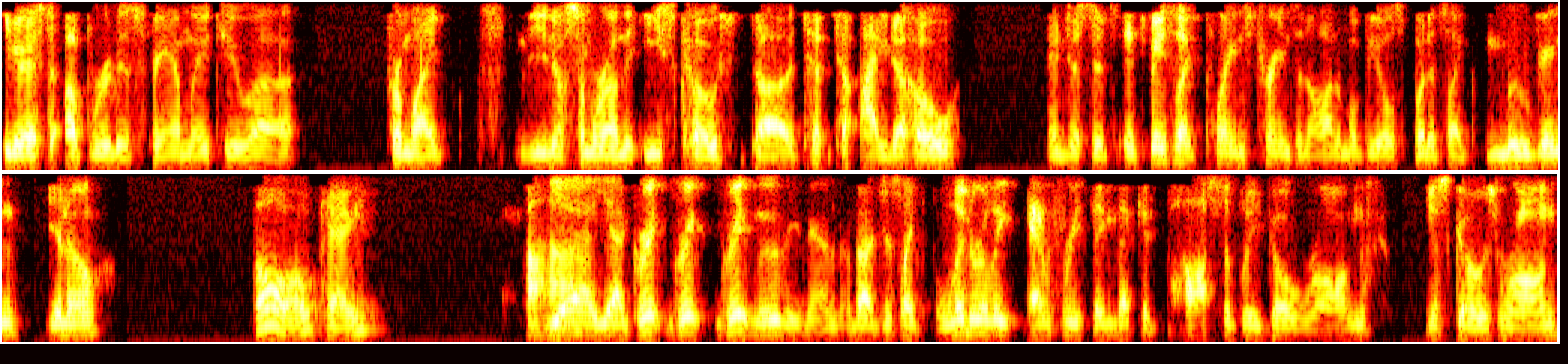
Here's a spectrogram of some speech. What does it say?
you know has to uproot his family to uh from like you know somewhere on the East Coast uh, to, to Idaho, and just it's it's basically like planes, trains, and automobiles, but it's like moving. You know. Oh, okay. Uh-huh. Yeah, yeah, great, great, great movie, man. About just like literally everything that could possibly go wrong just goes wrong.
